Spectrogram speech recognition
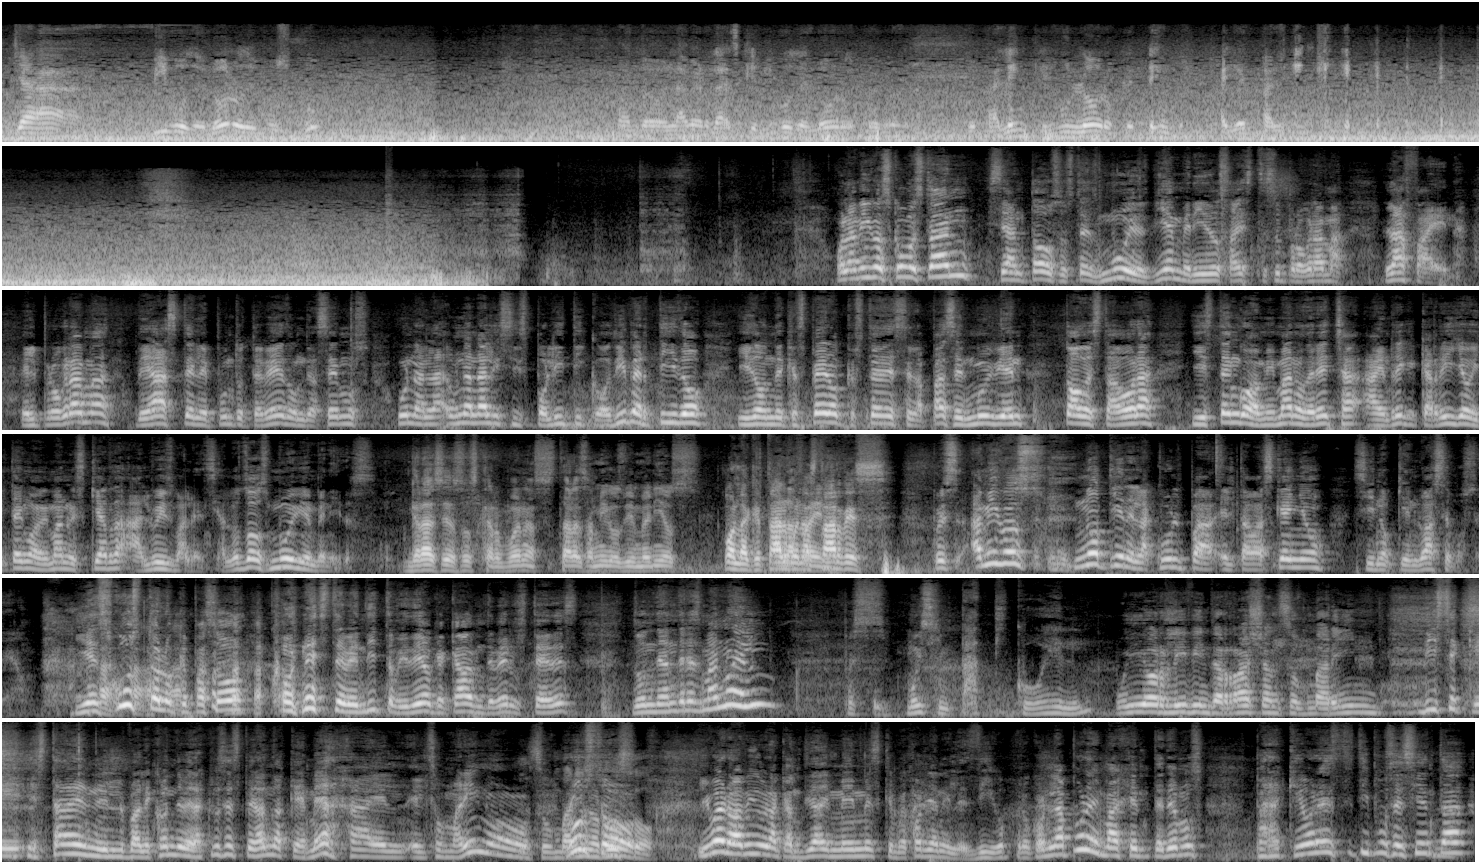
ya vivo del oro de Moscú, cuando la verdad es que vivo del oro, pero Palenque, es un loro que tengo allá en Palenque. Hola amigos, ¿cómo están? Sean todos ustedes muy bienvenidos a este su programa La Faena, el programa de Astele.tv donde hacemos un análisis político divertido y donde que espero que ustedes se la pasen muy bien toda esta hora. Y tengo a mi mano derecha a Enrique Carrillo y tengo a mi mano izquierda a Luis Valencia. Los dos muy bienvenidos. Gracias, Oscar. Buenas tardes, amigos. Bienvenidos. Hola, ¿qué tal? Buenas faena. tardes. Pues amigos, no tiene la culpa el tabasqueño, sino quien lo hace vocero. Y es justo lo que pasó con este bendito video que acaban de ver ustedes, donde Andrés Manuel, pues muy simpático él, We are leaving the Russian submarine. dice que está en el balcón de Veracruz esperando a que emerja el, el submarino, El submarino ruso. Y bueno, ha habido una cantidad de memes que mejor ya ni les digo, pero con la pura imagen tenemos para que ahora este tipo se sienta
